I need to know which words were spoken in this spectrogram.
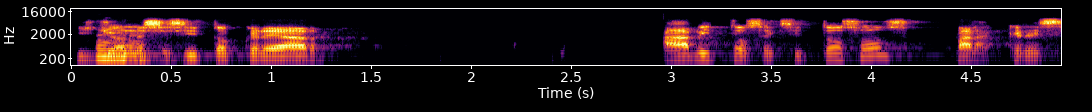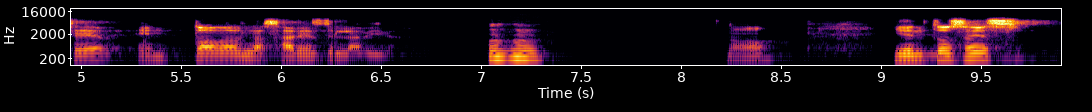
y yo necesito crear hábitos exitosos para crecer en todas las áreas de la vida. ¿no? Y entonces,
